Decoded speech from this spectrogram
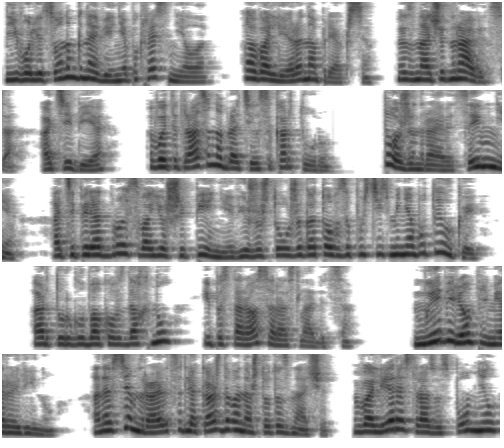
Его лицо на мгновение покраснело, а Валера напрягся. «Значит, нравится. А тебе?» В этот раз он обратился к Артуру. «Тоже нравится, и мне. А теперь отбрось свое шипение, вижу, что уже готов запустить меня бутылкой». Артур глубоко вздохнул и постарался расслабиться. «Мы берем пример Ирину. Она всем нравится, для каждого она что-то значит. Валера сразу вспомнил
